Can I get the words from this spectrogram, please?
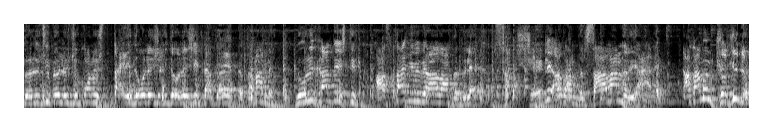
bölücü bölücü konuşup da ideolojik ideolojik laflar etme tamam mı? Nuri kardeşlik aslan gibi bir adamdır böyle sa- şeyli adamdır sağlamdır yani. Adamın köküdür.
